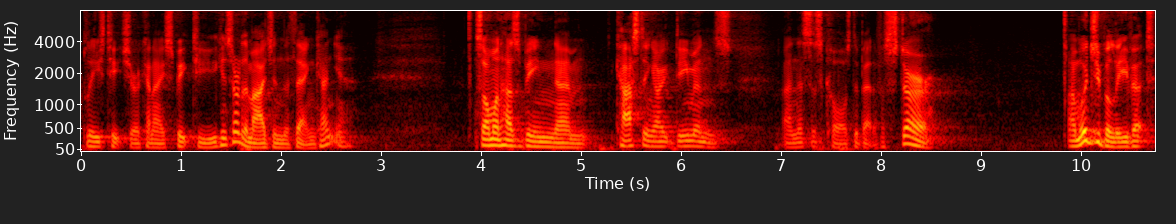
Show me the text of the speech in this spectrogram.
Please, teacher, can I speak to you? You can sort of imagine the thing, can't you? Someone has been um, casting out demons and this has caused a bit of a stir. And would you believe it?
